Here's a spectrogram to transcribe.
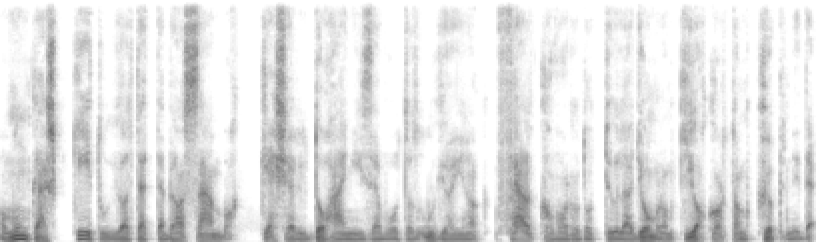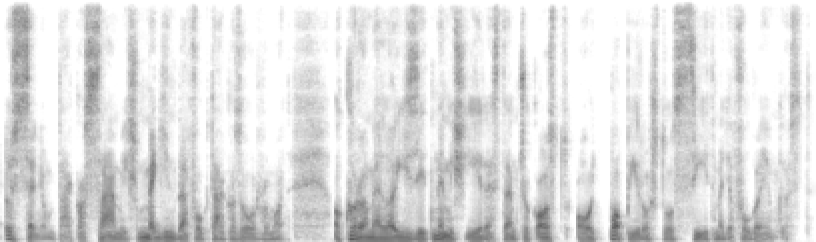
A munkás két ujjal tette be a számba. Keserű dohányíze volt az ujjainak. Felkavarodott tőle a gyomrom, ki akartam köpni, de összenyomták a szám, és megint befogták az orromat. A karamella ízét nem is éreztem, csak azt, ahogy papírostól szétmegy a fogaim közt.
